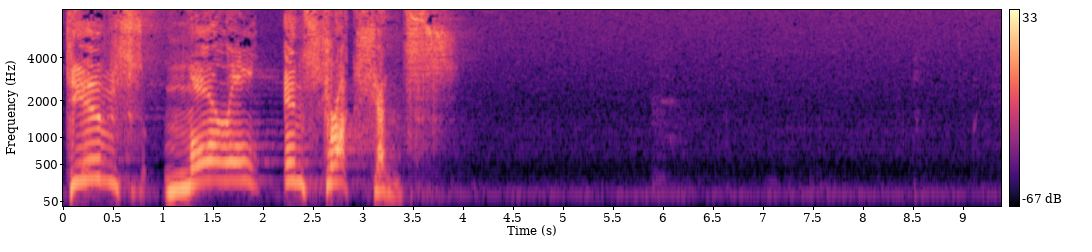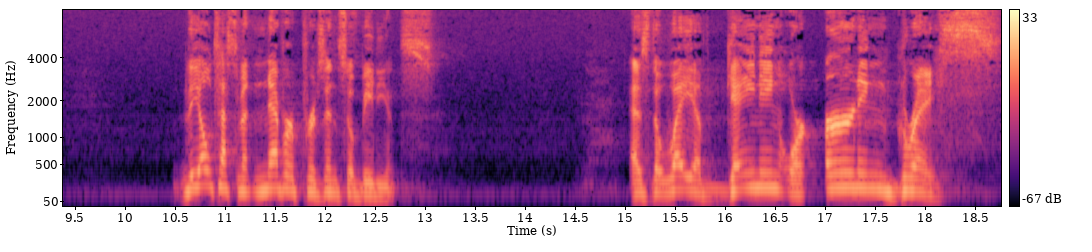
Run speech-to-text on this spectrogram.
gives moral instructions. The Old Testament never presents obedience as the way of gaining or earning grace.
